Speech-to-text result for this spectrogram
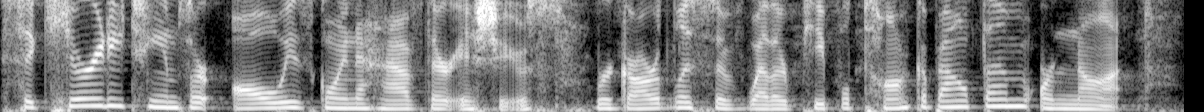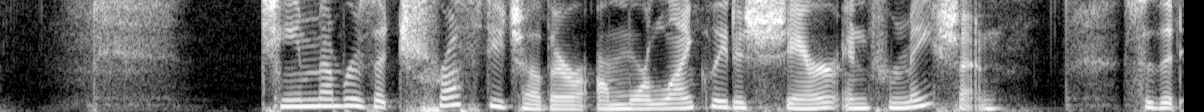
Security teams are always going to have their issues, regardless of whether people talk about them or not. Team members that trust each other are more likely to share information so that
